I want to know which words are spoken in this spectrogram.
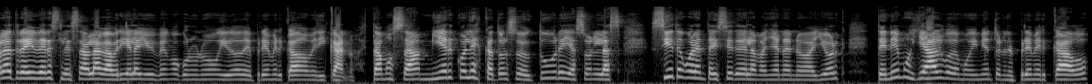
Hola traders, les habla Gabriela y hoy vengo con un nuevo video de premercado americano. Estamos a miércoles 14 de octubre, ya son las 7.47 de la mañana en Nueva York. Tenemos ya algo de movimiento en el premercado,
